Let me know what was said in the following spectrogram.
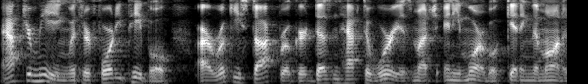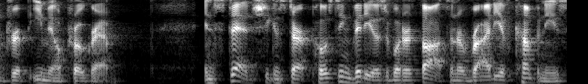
After meeting with her 40 people, our rookie stockbroker doesn't have to worry as much anymore about getting them on a drip email program. Instead, she can start posting videos about her thoughts on a variety of companies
